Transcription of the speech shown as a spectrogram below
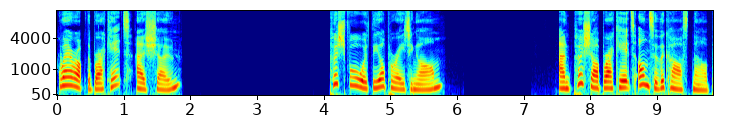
Square up the bracket, as shown. Push forward the operating arm and push our bracket onto the cast nub.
